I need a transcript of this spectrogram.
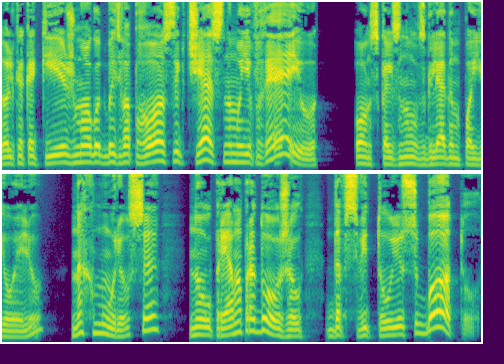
Только какие же могут быть вопросы к честному еврею?» Он скользнул взглядом по Йоэлю, нахмурился, но упрямо продолжил «Да в святую субботу!»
